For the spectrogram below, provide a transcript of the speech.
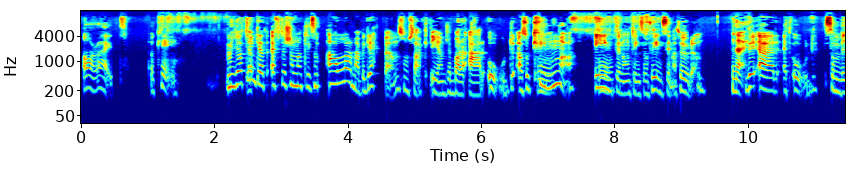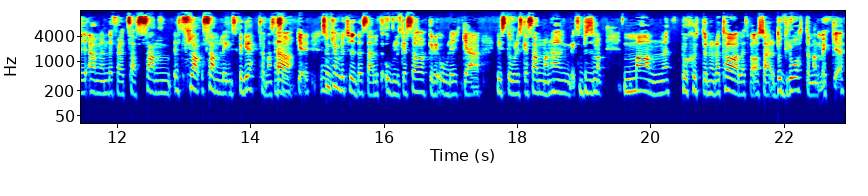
all right, okej. Okay. Men jag tänker ja. att eftersom att liksom alla de här begreppen som sagt egentligen bara är ord. Alltså kvinna mm. är inte mm. någonting som finns i naturen. Nej. Det är ett ord som vi använder för ett, så sam, ett samlingsbegrepp för massa ja. saker. Som mm. kan betyda så lite olika saker i olika historiska sammanhang. Liksom, precis som att man på 1700-talet var så här, då gråter man mycket.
